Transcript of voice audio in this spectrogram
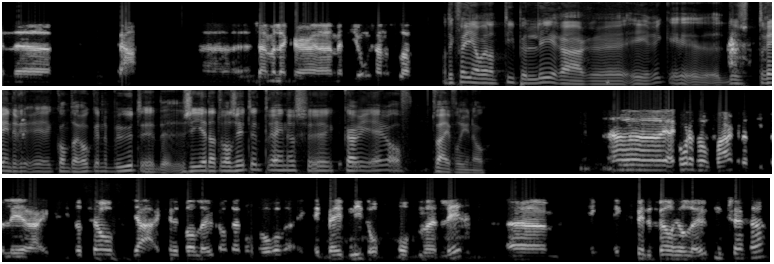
En eh, eh, zijn we lekker eh, met de jongens aan de slag. Want ik vind jou wel een type leraar, eh, Erik. Eh, dus trainer eh, komt daar ook in de buurt. Eh, zie je dat wel zitten, trainerscarrière? of twijfel je nog? Eh, ja, ik hoor het wel vaker, dat type leraar. Ik zie dat zelf, ja, ik vind het wel leuk altijd om te horen. Ik, ik weet niet of, of me het ligt. Ehm, ik, ik vind het wel heel leuk, moet ik zeggen.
